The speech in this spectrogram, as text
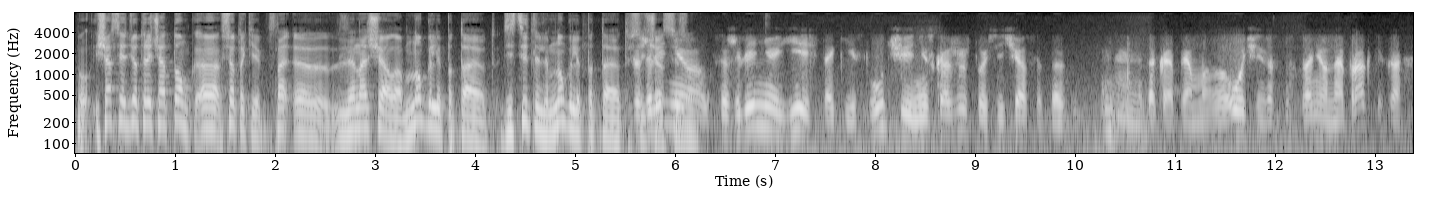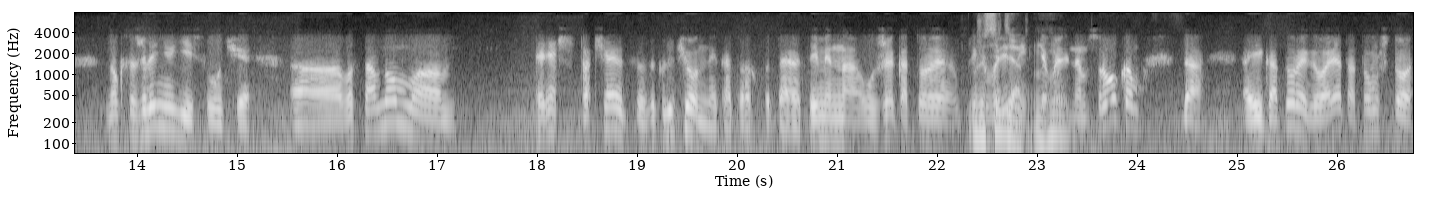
Ну, сейчас идет речь о том, э, все-таки э, для начала, много ли пытают? Действительно, много ли пытают к сейчас? К сожалению, есть такие случаи. Не скажу, что сейчас это такая прям очень распространенная практика, но, к сожалению, есть случаи. Э, в основном... Э, конечно, общаются заключенные, которых пытают, именно уже которые приговорены к тем или иным срокам, да, и которые говорят о том, что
